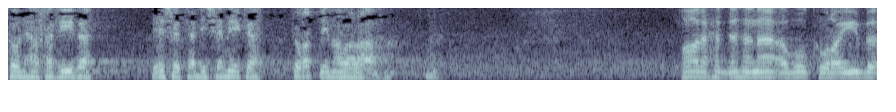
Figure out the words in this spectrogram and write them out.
كونها خفيفة ليست يعني سميكة تغطي ما وراءها. قال حدثنا أبو كريب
